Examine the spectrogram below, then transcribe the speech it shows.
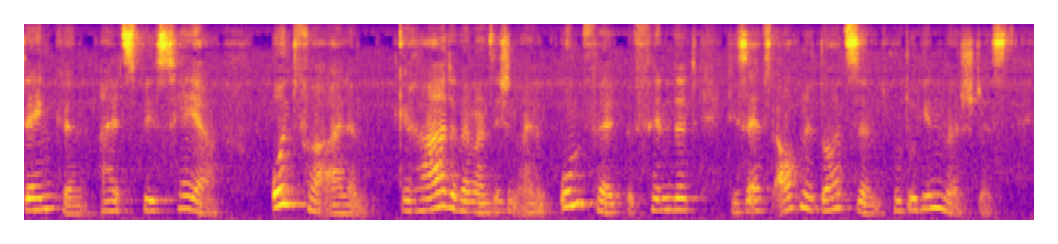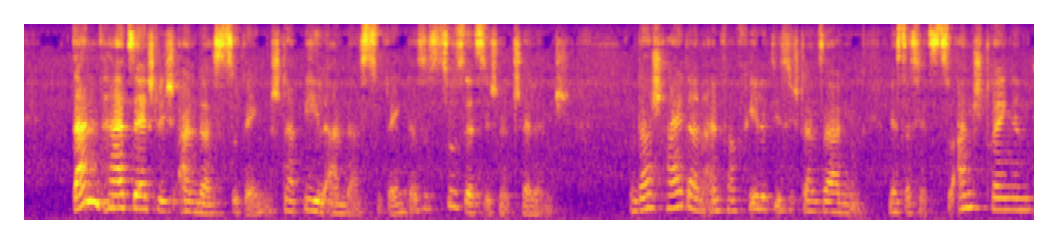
denken als bisher und vor allem, gerade wenn man sich in einem Umfeld befindet, die selbst auch nicht dort sind, wo du hin möchtest, dann tatsächlich anders zu denken, stabil anders zu denken, das ist zusätzlich eine Challenge. Und da scheitern einfach viele, die sich dann sagen, mir ist das jetzt zu anstrengend,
